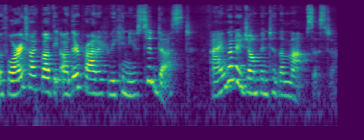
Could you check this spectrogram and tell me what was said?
before I talk about the other product we can use to dust, I'm going to jump into the mop system.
